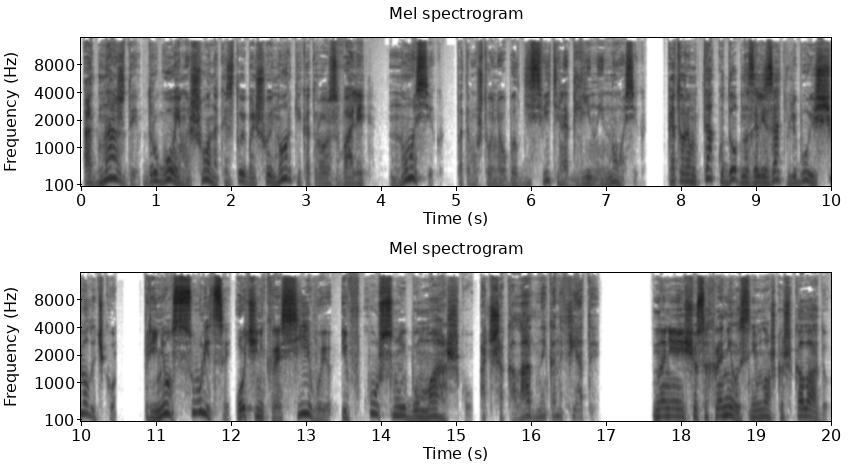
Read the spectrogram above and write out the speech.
Однажды другой мышонок из той большой норки, которого звали Носик, потому что у него был действительно длинный носик, которым так удобно залезать в любую щелочку, принес с улицы очень красивую и вкусную бумажку от шоколадной конфеты. На ней еще сохранилось немножко шоколаду.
